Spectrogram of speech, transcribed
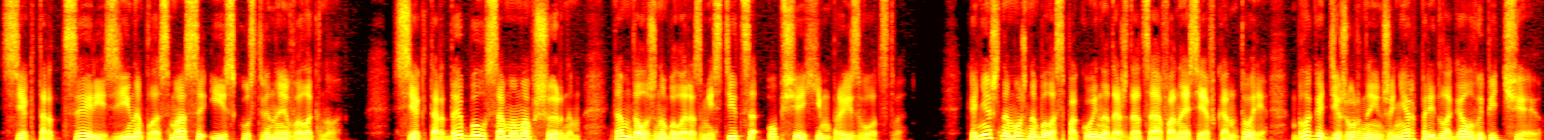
Сектор С – резина, пластмассы и искусственное волокно. Сектор D был самым обширным, там должно было разместиться общее химпроизводство. Конечно, можно было спокойно дождаться Афанасия в конторе, благо дежурный инженер предлагал выпить чаю,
